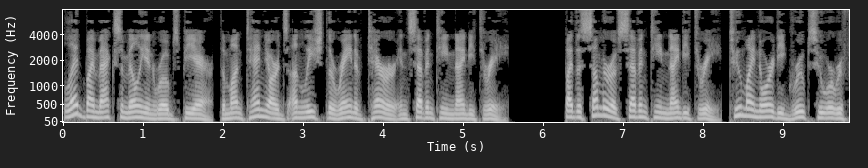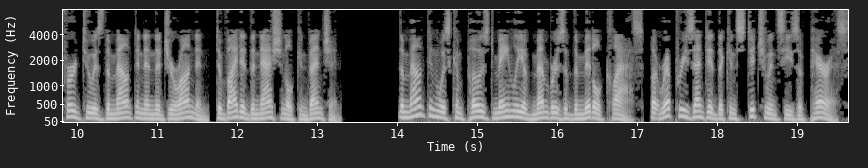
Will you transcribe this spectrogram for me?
Led by Maximilien Robespierre, the Montagnards unleashed the Reign of Terror in 1793. By the summer of 1793, two minority groups who were referred to as the Mountain and the Girondin, divided the National Convention. The Mountain was composed mainly of members of the middle class, but represented the constituencies of Paris.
